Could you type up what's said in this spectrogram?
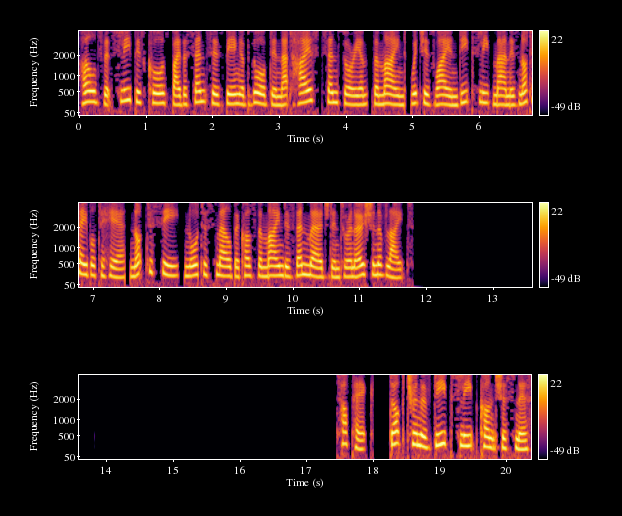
holds that sleep is caused by the senses being absorbed in that highest sensorium, the mind, which is why in deep sleep man is not able to hear, not to see, nor to smell because the mind is then merged into an ocean of light. Doctrine of deep sleep consciousness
